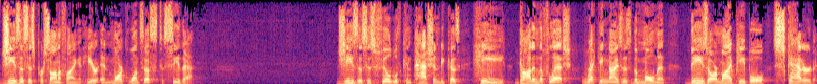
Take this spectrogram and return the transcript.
Jesus is personifying it here, and Mark wants us to see that. Jesus is filled with compassion because he, God in the flesh, recognizes the moment these are my people scattered.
